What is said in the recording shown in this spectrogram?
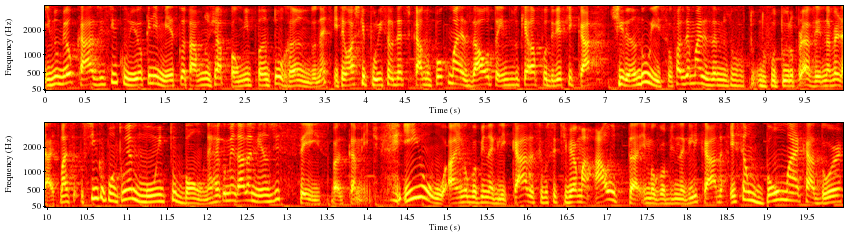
E no meu caso, isso incluiu aquele mês que eu estava no Japão me empanturrando, né? Então eu acho que por isso ela deve ficar um pouco mais alta ainda do que ela poderia ficar tirando isso. Vou fazer mais exames no futuro para ver, na verdade. Mas 5.1 é muito bom, né? Recomendado a menos de 6, basicamente. E o, a hemoglobina glicada, se você tiver uma alta hemoglobina glicada, esse é um bom marcador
